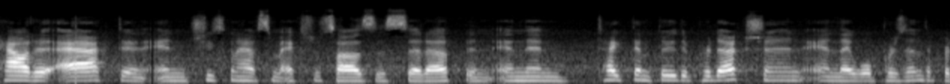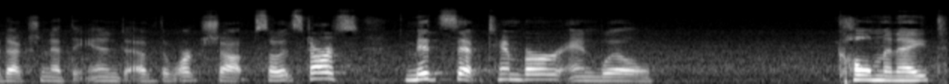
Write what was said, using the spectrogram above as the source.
how to act. And, and she's going to have some exercises set up and, and then take them through the production. And they will present the production at the end of the workshop. So it starts mid September and will culminate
